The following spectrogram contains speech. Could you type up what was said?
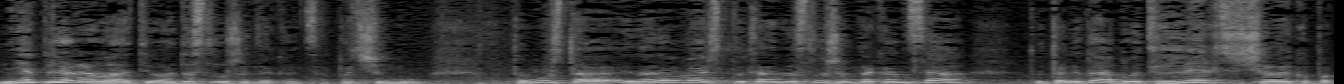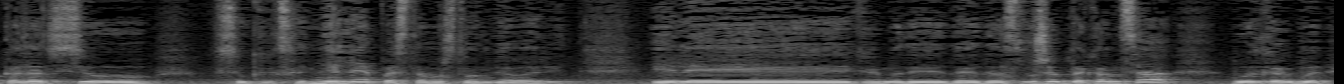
не прерывать его, а дослушать до конца. Почему? Потому что иногда бывает, что когда мы дослушаем до конца, то тогда будет легче человеку показать всю, всю как сказать, нелепость того, что он говорит. Или как мы дослушаем до конца, будет как бы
